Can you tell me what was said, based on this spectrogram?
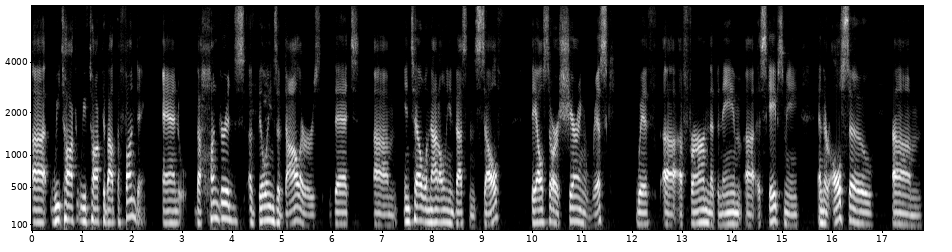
Uh, we talked. We've talked about the funding and the hundreds of billions of dollars that um, Intel will not only invest themselves, they also are sharing risk with uh, a firm that the name uh, escapes me and they're also um,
